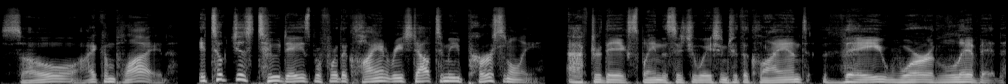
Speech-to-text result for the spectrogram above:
So I complied. It took just two days before the client reached out to me personally. After they explained the situation to the client, they were livid.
